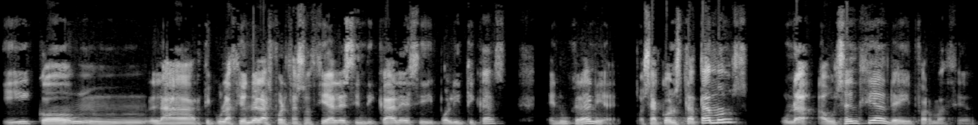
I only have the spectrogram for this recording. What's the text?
y con la articulación de las fuerzas sociales, sindicales y políticas en Ucrania. O sea, constatamos una ausencia de información.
